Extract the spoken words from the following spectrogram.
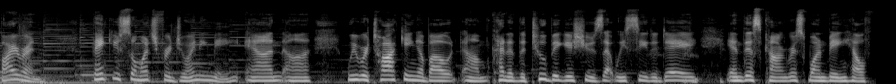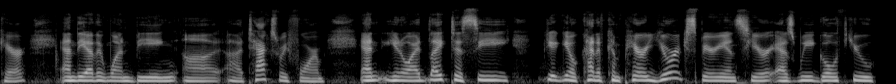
Byron, thank you so much for joining me. And uh, we were talking about um, kind of the two big issues that we see today in this Congress one being health care, and the other one being uh, uh, tax reform. And, you know, I'd like to see you know kind of compare your experience here as we go through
